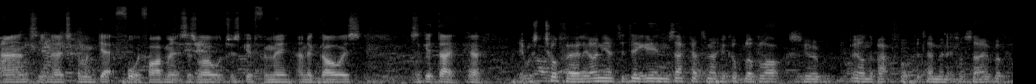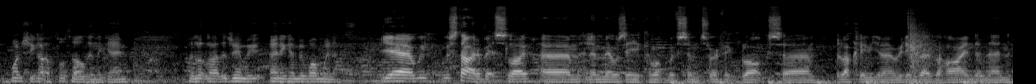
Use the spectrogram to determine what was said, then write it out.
and you know to come and get 45 minutes as well, which is good for me, and a goal is is a good day. Yeah. It was tough early on. You had to dig in. Zach had to make a couple of blocks. You were on the back foot for 10 minutes or so, but once you got a foothold in the game, it looked like there's only going to be one winner. Yeah, we, we started a bit slow, um, and then Millsy come up with some terrific blocks. Um, luckily, you know, we didn't go behind, and then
